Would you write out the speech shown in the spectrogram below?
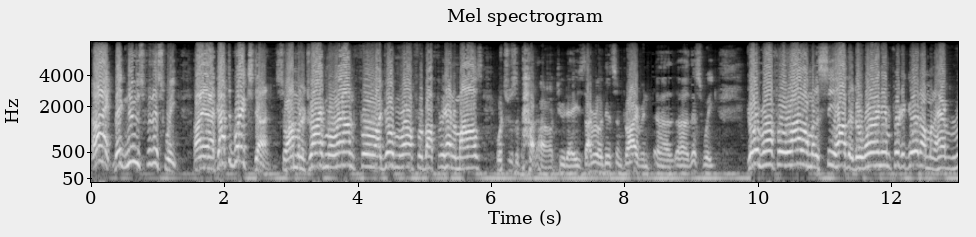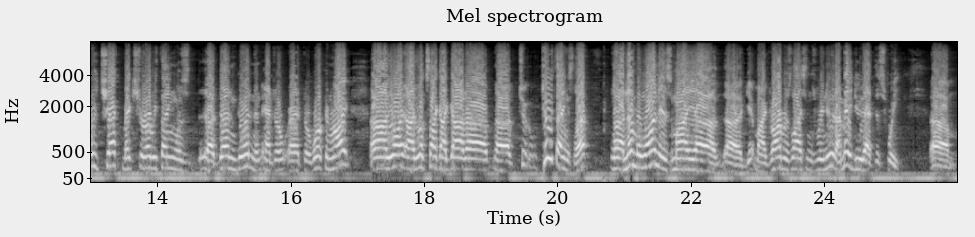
Alright, big news for this week. I uh, got the brakes done, so I'm going to drive them around for, I drove them around for about 300 miles, which was about, I don't know, two days. I really did some driving uh, uh, this week. Drove around for a while. I'm going to see how they're, they're wearing in pretty good. I'm going to have them rechecked, make sure everything was uh, done good and, and, they're, and they're working right. Uh, the only, it looks like I got uh, uh, two, two things left. Uh, number one is my uh, uh, get my driver's license renewed. I may do that this week. Um,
